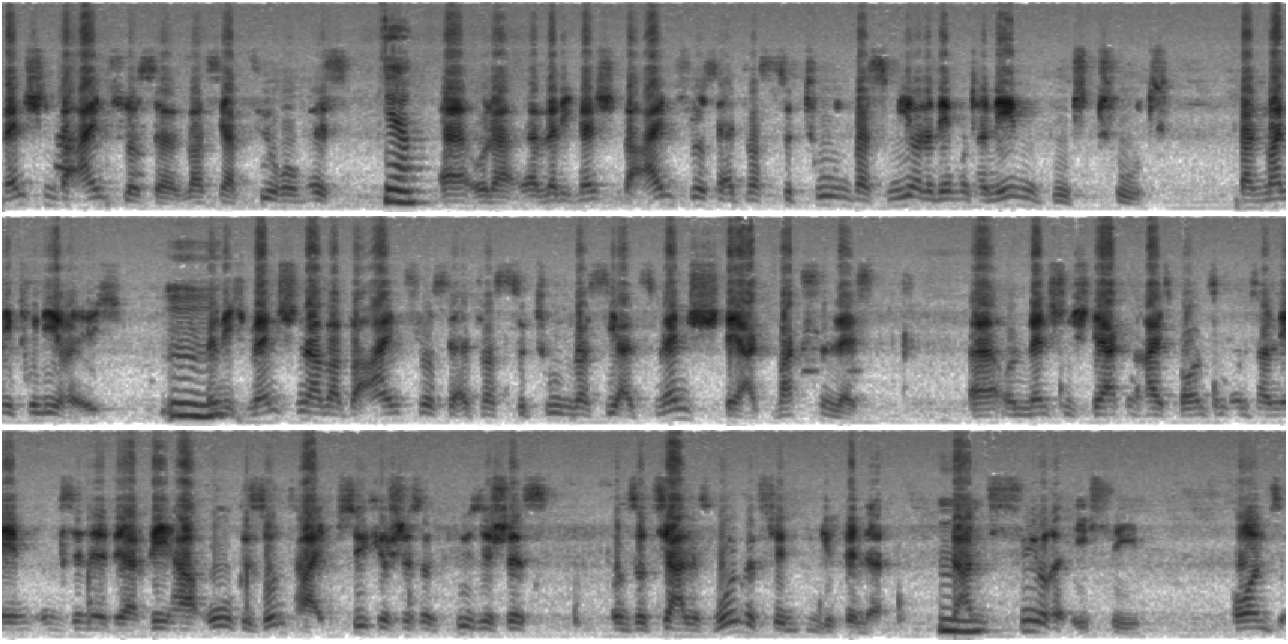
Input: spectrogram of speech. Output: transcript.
Menschen beeinflusse, was ja Führung ist, ja. Äh, oder äh, wenn ich Menschen beeinflusse, etwas zu tun, was mir oder dem Unternehmen gut tut, dann manipuliere ich. Mhm. Wenn ich Menschen aber beeinflusse, etwas zu tun, was sie als Mensch stärkt, wachsen lässt, äh, und Menschen stärken heißt bei uns im Unternehmen im Sinne der WHO Gesundheit, psychisches und physisches und soziales Wohlbefinden gewinne, mhm. dann führe ich sie. Und äh,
